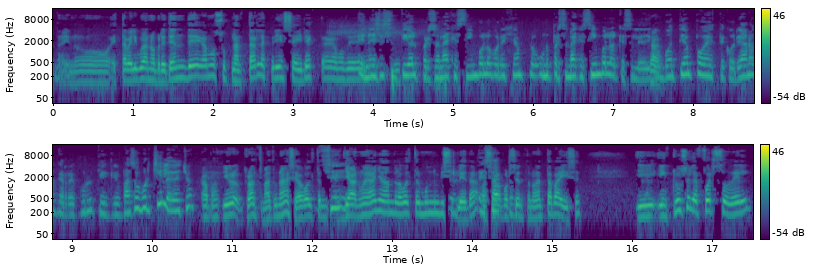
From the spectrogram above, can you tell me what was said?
No, esta película no pretende, digamos, suplantar la experiencia directa, digamos, de... En ese sentido, el personaje símbolo, por ejemplo, un personaje símbolo al que se le dedicó Claro. un buen tiempo es este coreano que, recurre, que, que pasó por Chile, de hecho. Ah, pues, Yo creo más de una vez se da vuelta, Sí. lleva nueve años dando la vuelta al mundo en bicicleta, pasaba Exacto. por 190 países, y incluso el esfuerzo de él,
